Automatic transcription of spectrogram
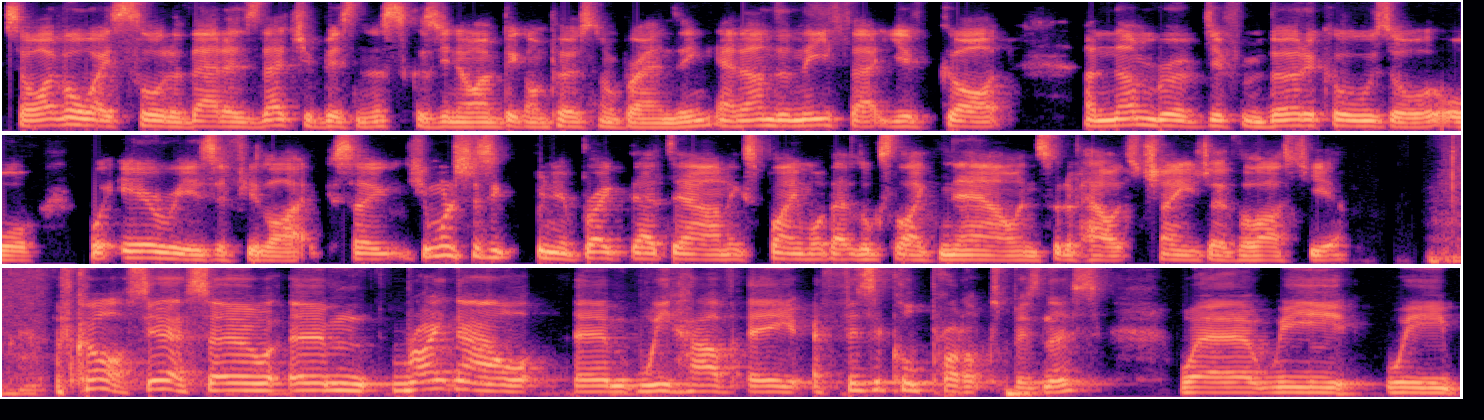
So I've always thought of that as that's your business because you know I'm big on personal branding, and underneath that you've got a number of different verticals or, or, or areas, if you like. So do you want to just you know, break that down, explain what that looks like now, and sort of how it's changed over the last year? Of course, yeah. So um, right now um, we have a, a, physical products business where we we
